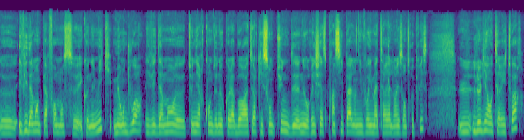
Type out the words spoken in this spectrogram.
Euh, évidemment de performance euh, économique, mais on doit évidemment euh, tenir compte de nos collaborateurs qui sont une de nos richesses principales au niveau immatériel dans les entreprises, le, lien au territoire,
